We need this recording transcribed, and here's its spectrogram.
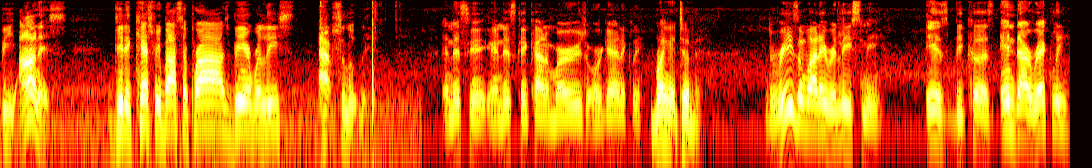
be honest. Did it catch me by surprise being released? Absolutely. And this can and this can kind of merge organically. Bring it to me. The reason why they released me is because indirectly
